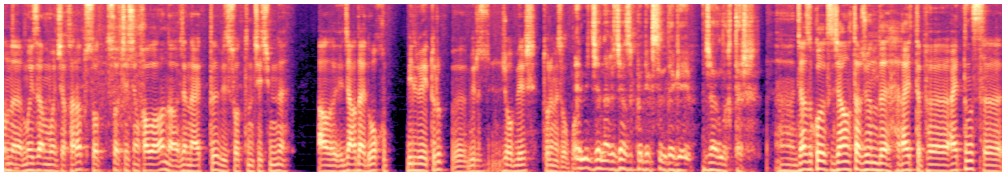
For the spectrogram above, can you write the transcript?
аны мыйзам боюнча карап сот сот чечим кабыл алган жана айтты биз соттун чечимине ал жагдайды окуп билбей туруп э, бир жооп бериш туура эмес болуп калат эми жанагы жазык кодексиндеги жаңылыктар. Э, жазык кодекс жаңылыктар жөнүндө айтып э, айттыңыз э,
